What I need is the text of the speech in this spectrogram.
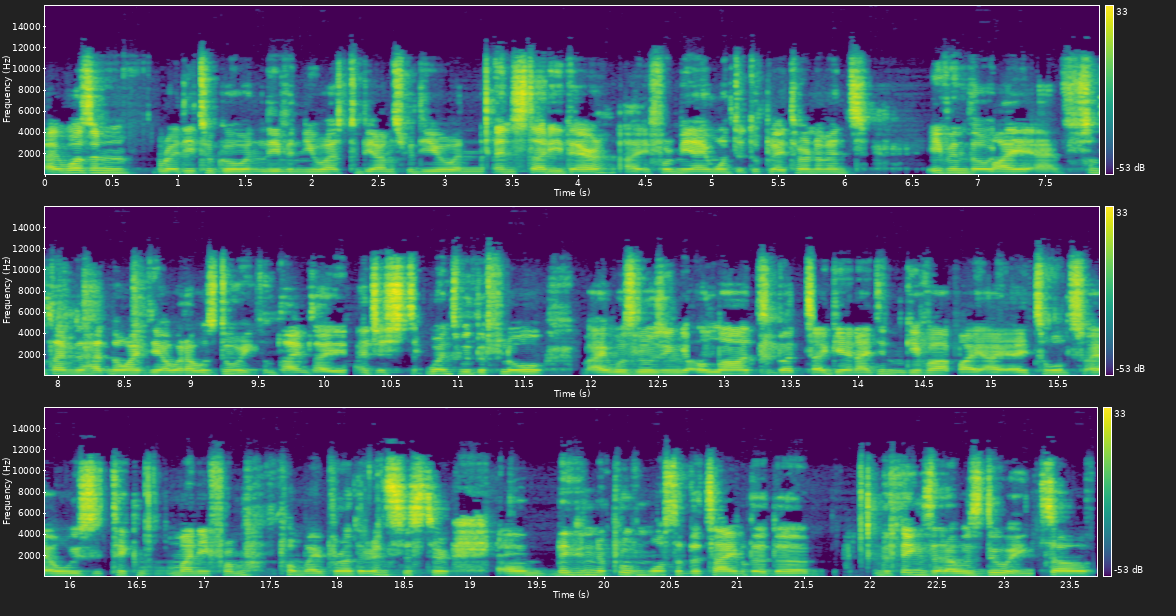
I wasn't ready to go and live in US to be honest with you and and study there. I, for me I wanted to play tournaments even though I uh, sometimes I had no idea what I was doing. Sometimes I, I just went with the flow. I was losing a lot, but again, I didn't give up. I, I, I told I always take money from, from my brother and sister, and they didn't approve most of the time the, the the things that I was doing. So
